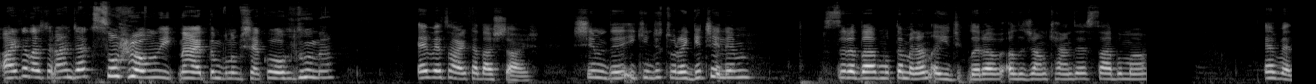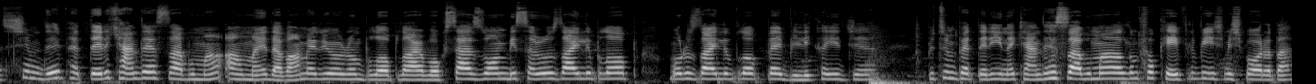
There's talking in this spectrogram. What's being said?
Arkadaşlar ancak sonra onu ikna ettim bunun bir şaka olduğunu. Evet arkadaşlar. Şimdi ikinci tura geçelim. Sırada muhtemelen ayıcıkları alacağım kendi hesabıma. Evet şimdi petleri kendi hesabıma almaya devam ediyorum. Bloblar, voxel zombi, sarı uzaylı blob, mor uzaylı blob ve birlik ayıcı. Bütün petleri yine kendi hesabıma aldım. Çok keyifli bir işmiş bu arada.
